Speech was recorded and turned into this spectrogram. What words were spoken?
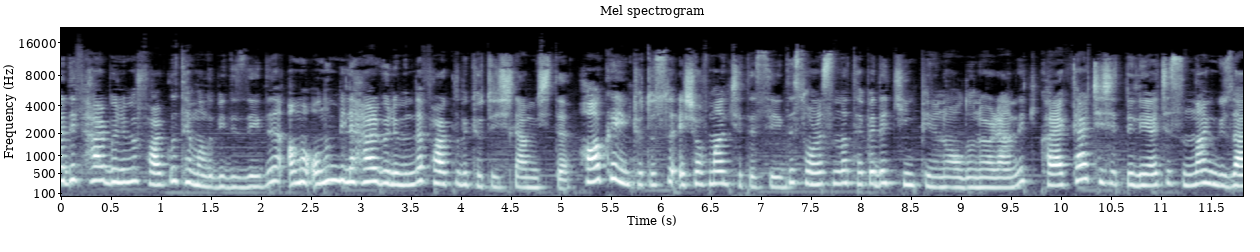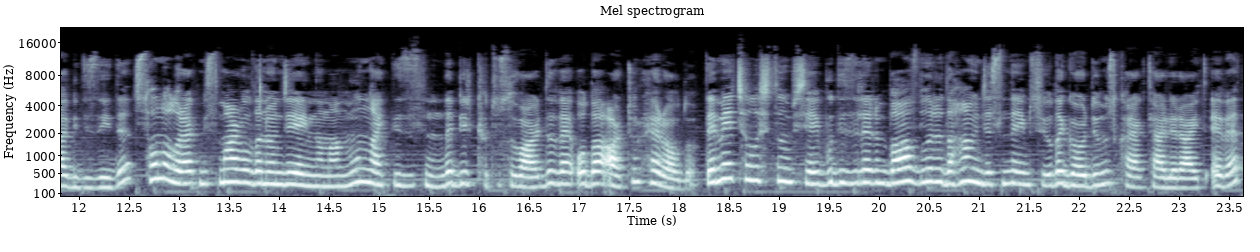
What If her bölümü farklı temalı bir diziydi ama onun bile her bölümünde farklı bir kötü işlenmişti. Hawkeye'in kötüsü eşofman çetesiydi. Sonrasında tepede Kingpin'in olduğunu öğrendik. Karakter çeşitliliği açısından güzel bir diziydi. Son olarak Miss Marvel'dan önce yayınlanan Moonlight dizisinin de bir kötüsü vardı ve o da Arthur Harrow'du. Demeye çalıştığım şey bu dizilerin bazıları daha öncesinde MCU'da gördüğümüz karakterlere ait evet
